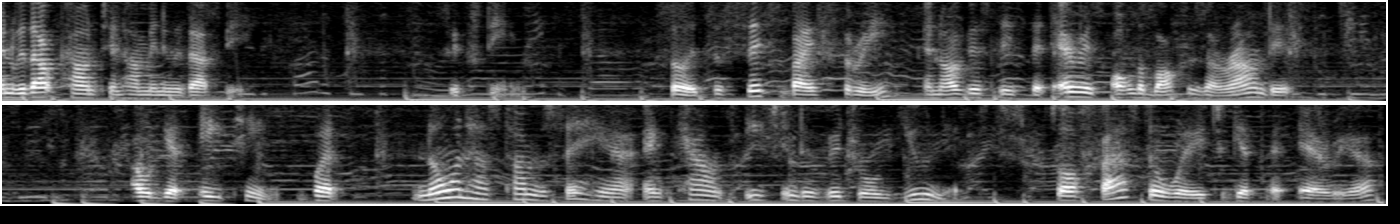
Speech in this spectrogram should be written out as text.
And without counting, how many would that be? 16. So it's a 6 by 3, and obviously if the area is all the boxes around it, I would get 18. But no one has time to sit here and count each individual unit. So a faster way to get the area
